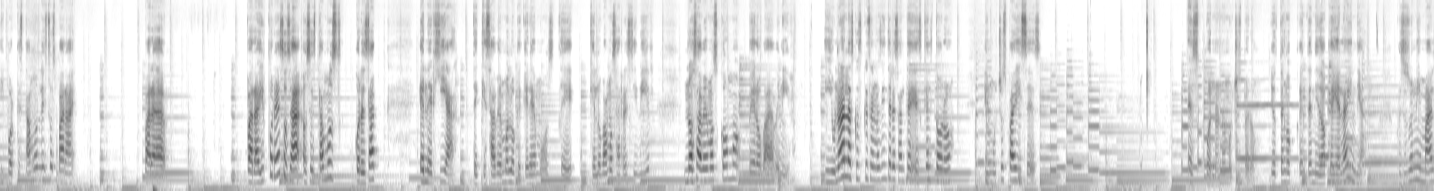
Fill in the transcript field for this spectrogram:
y porque estamos listos para para para ir por eso, o sea, o sea, estamos con esa energía de que sabemos lo que queremos, de que lo vamos a recibir. No sabemos cómo, pero va a venir. Y una de las cosas que se me hace interesante es que el toro en muchos países es, bueno, no muchos, pero yo tengo entendido que hay en la India, pues es un animal,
